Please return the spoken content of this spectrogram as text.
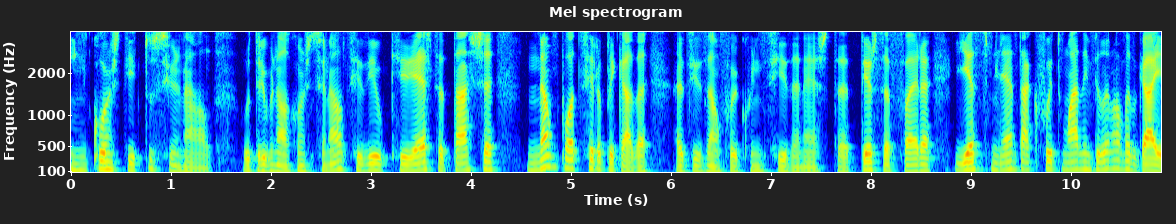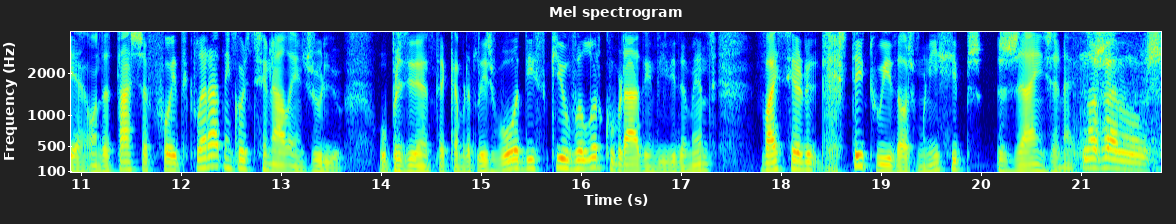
inconstitucional. O Tribunal Constitucional decidiu que esta taxa não pode ser aplicada. A decisão foi conhecida nesta terça-feira e é semelhante à que foi tomada em Vila Nova de Gaia, onde a taxa foi declarada inconstitucional em julho. O presidente da Câmara de Lisboa disse que o valor cobrado indevidamente vai ser restituído aos municípios já em janeiro. Nós vamos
